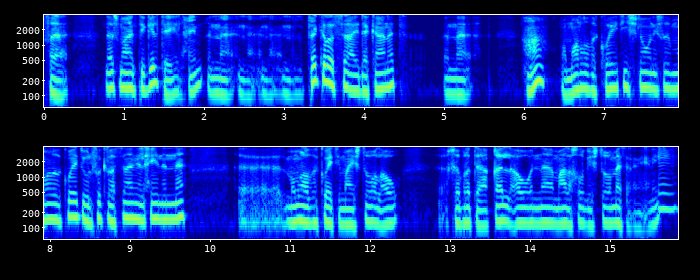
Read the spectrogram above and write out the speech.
فنفس ما أنت قلتي الحين إن إن إن, إن الفكرة السائدة كانت إن ها ممرض كويتي شلون يصير ممرض كويتي؟ والفكرة الثانية الحين انه آه، الممرض الكويتي ما يشتغل أو خبرته أقل أو إنه ما له خلق يشتغل مثلا يعني.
